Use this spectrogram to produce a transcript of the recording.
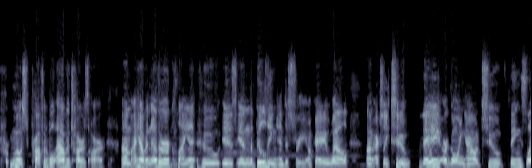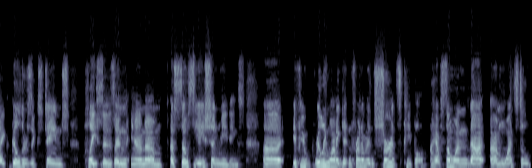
pr most profitable avatars are. Um, I have another client who is in the building industry. Okay, well, uh, actually two. They are going out to things like builders exchange places and, and um, association meetings. Uh, if you really want to get in front of insurance people, I have someone that um, wants to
